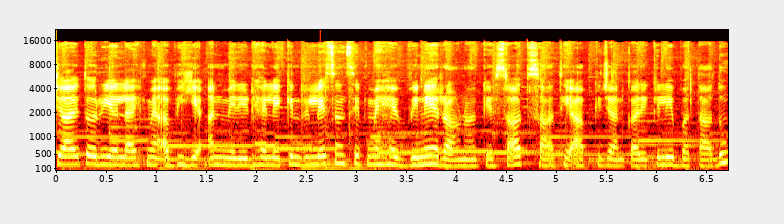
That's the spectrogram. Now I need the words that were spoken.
जाए तो रियल लाइफ में अभी ये अनमेरिड है, लेकिन रिलेशनशिप में है विनय राणा के साथ। साथ ही आपकी जानकारी के लिए बता दूँ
